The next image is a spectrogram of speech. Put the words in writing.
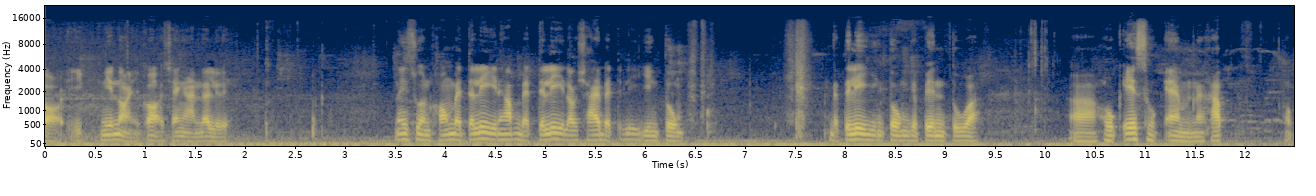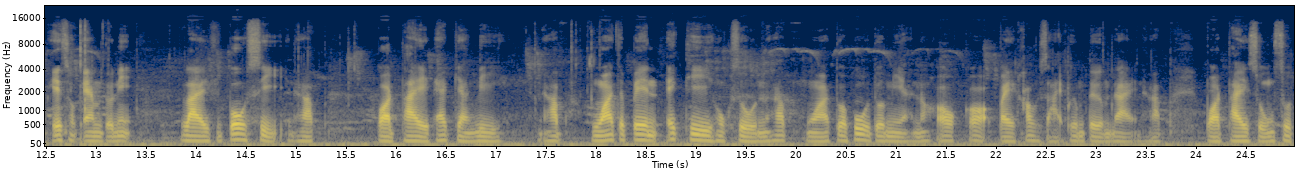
ต่ออีกนิดหน่อยก็ใช้งานได้เลย ในส่วนของแบตเตอรี่นะครับ แบตเตอรี่เราใช้แบตเตอรี่ยิงตรง แบตเตอรี่ยิงตรงจะเป็นตัว 6S 6แอมป์นะครับ 6S 6แอมป์ตัวนี้ไลาย Fipo 4นะครับ ปลอดภัยแพ็คอย่างดี นะครับ หัวจะเป็น XT 60 นะครับ หัวตัวผู้ตัวเมียเนาะเขาก็ไปเข้าสายเพิ่มเติมได้นะครับ ปลอดภัยสูงสุด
